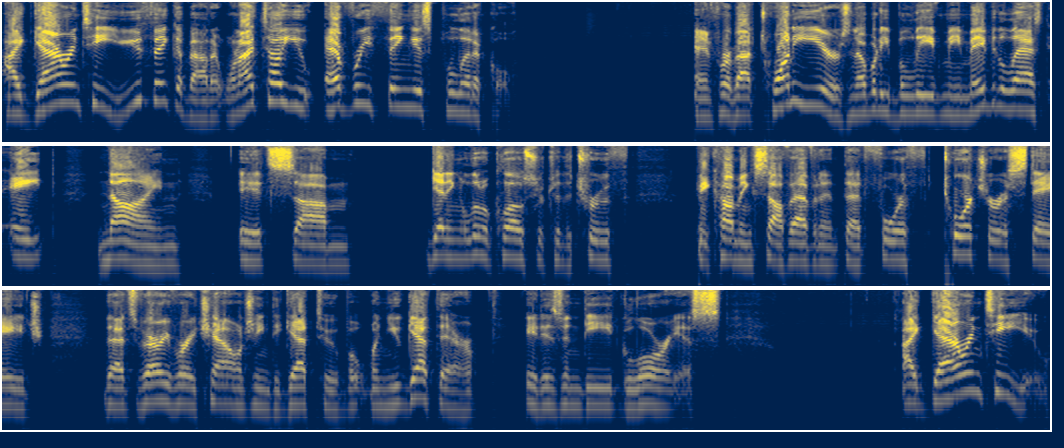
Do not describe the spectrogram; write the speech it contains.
I guarantee you, you think about it, when I tell you everything is political, and for about 20 years, nobody believed me. Maybe the last eight, nine, it's um, getting a little closer to the truth, becoming self evident. That fourth torturous stage that's very, very challenging to get to. But when you get there, it is indeed glorious. I guarantee you,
